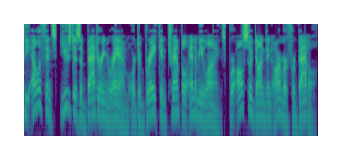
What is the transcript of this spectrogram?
The elephants, used as a battering ram or to break and trample enemy lines, were also donned in armor for battle.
